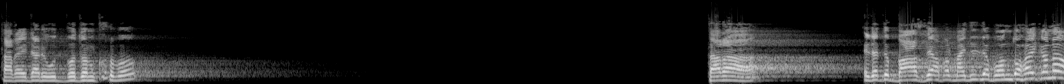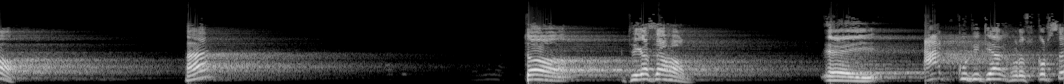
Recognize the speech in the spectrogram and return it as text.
তারা এটার উদ্বোধন করব। তারা, এটা তো বাস দিয়ে আবার মাইদি দিয়ে বন্ধ হয় কেন? হ্যাঁ? তো, ঠিক আছে এখন। এই কোটি টাকা খরচ করছে,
